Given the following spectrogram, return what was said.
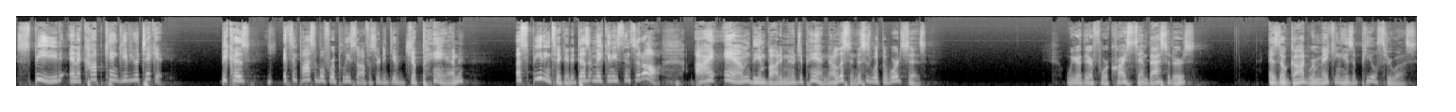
speed and a cop can't give you a ticket because it's impossible for a police officer to give Japan a speeding ticket. It doesn't make any sense at all. I am the embodiment of Japan. Now, listen, this is what the word says. We are therefore Christ's ambassadors, as though God were making his appeal through us.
